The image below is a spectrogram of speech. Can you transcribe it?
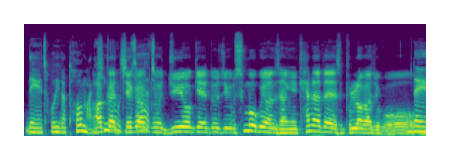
네, 저희가 더 많이 아까 제가 써야죠. 그 뉴욕에도 지금 스모그 현상이 캐나다에서 불러가지고 네.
